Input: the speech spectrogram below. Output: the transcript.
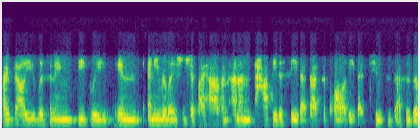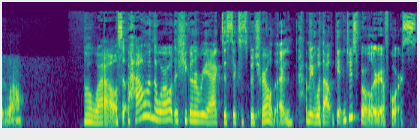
I value listening deeply in any relationship I have, and, and I'm happy to see that that's a quality that two possesses as well. Oh wow! So how in the world is she going to react to Six's betrayal then? I mean, without getting too spoilery, of course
